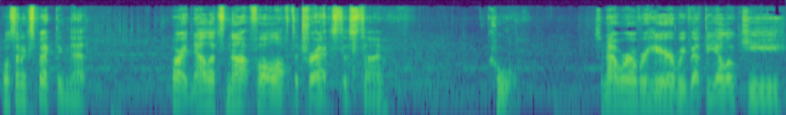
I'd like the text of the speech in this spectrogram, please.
Wasn't expecting that. Alright, now let's not fall off the tracks this time. Cool. So now we're over here, we've got the yellow key.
